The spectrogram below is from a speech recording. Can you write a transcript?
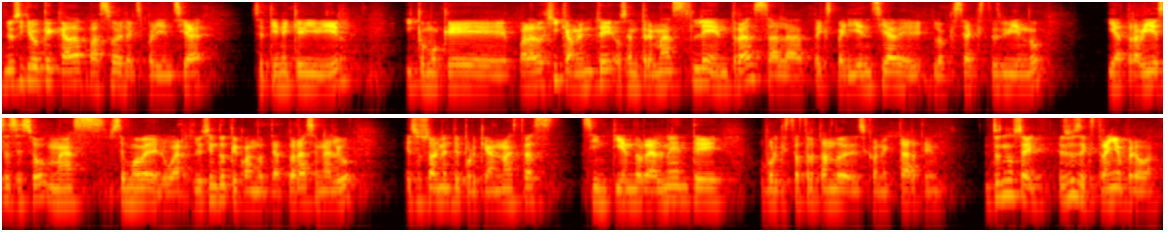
Yo sí creo que cada paso de la experiencia se tiene que vivir y como que paradójicamente, o sea, entre más le entras a la experiencia de lo que sea que estés viviendo y atraviesas eso, más se mueve del lugar. Yo siento que cuando te atoras en algo, es usualmente porque no estás sintiendo realmente o porque estás tratando de desconectarte. Entonces, no sé, eso es extraño, pero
